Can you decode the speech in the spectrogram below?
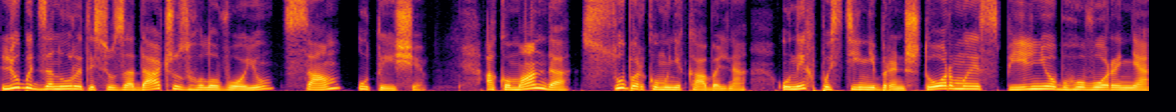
Любить зануритись у задачу з головою, сам у тиші. А команда суперкомунікабельна. У них постійні брейншторми, спільні обговорення.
